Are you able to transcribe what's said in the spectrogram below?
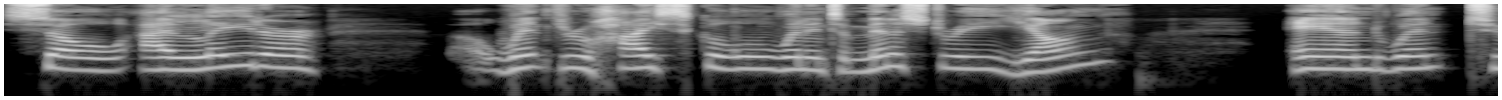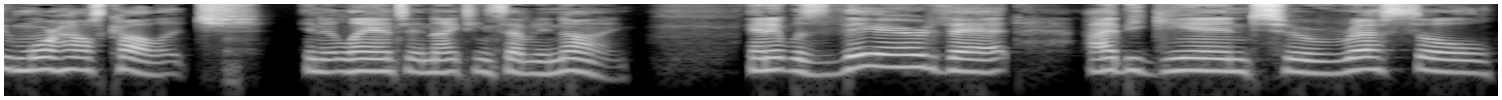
So I later uh, went through high school, went into ministry young, and went to Morehouse College in Atlanta in 1979. And it was there that I began to wrestle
